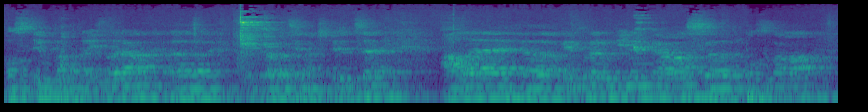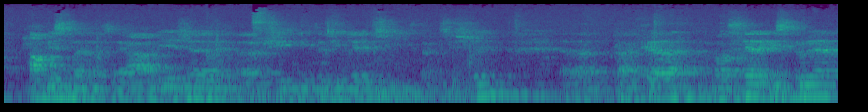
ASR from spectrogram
hosty u pana Deislera, eh, restauraci na 40, ale eh, agentura Dobrý den, která vás pozvala, a my jsme hrozně rádi, že všichni, kteří měli přijít, tak přišli, tak vlastně registruje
